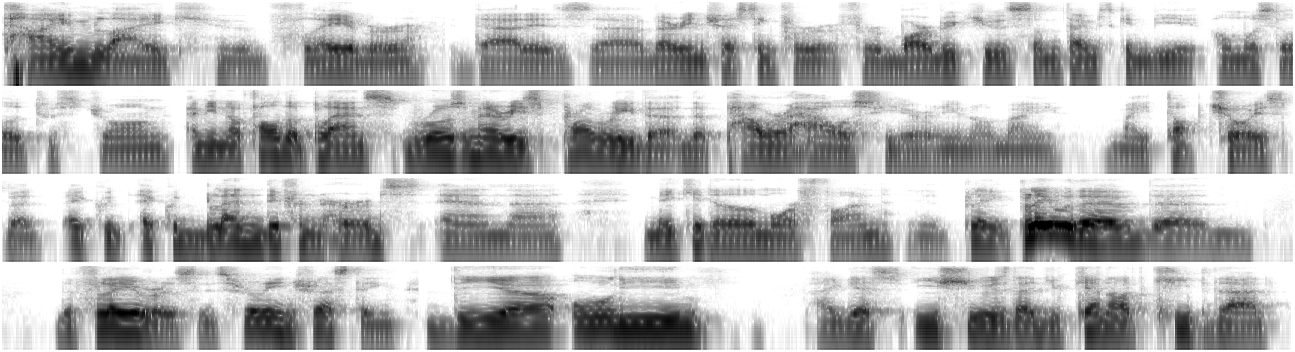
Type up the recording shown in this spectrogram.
thyme like flavor that is uh, very interesting for for barbecues sometimes can be almost a little too strong. I mean of all the plants rosemary is probably the the powerhouse here you know my my top choice but i could i could blend different herbs and uh, make it a little more fun. Play play with the the, the flavors. It's really interesting. The uh, only i guess issue is that you cannot keep that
